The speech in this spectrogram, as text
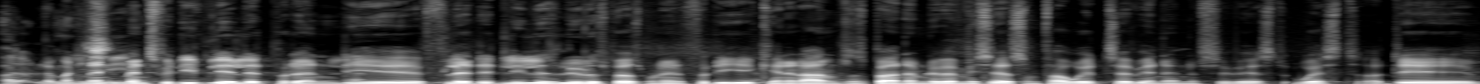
Og lad mig lige men, sige- mens vi lige bliver lidt på den, lige ja. flette et lille lytterspørgsmål ind, fordi Kenneth Andersen spørger nemlig, hvem I ser som favorit til at vinde NFC West, West og det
